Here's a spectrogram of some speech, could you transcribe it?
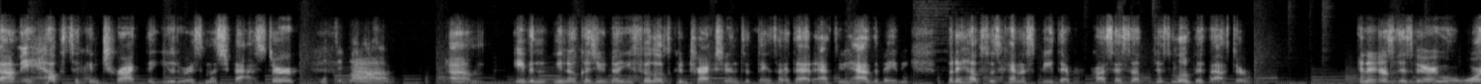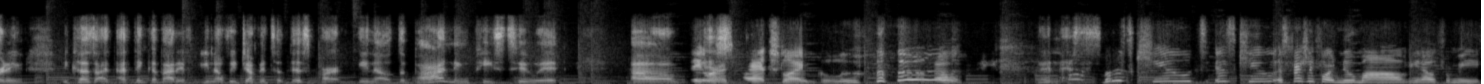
um, it helps to contract the uterus much faster. Yes, it does. Um, um even you know because you know you feel those contractions and things like that after you have the baby but it helps us kind of speed that process up just a little bit faster and it is, is very rewarding because I, I think about if you know if we jump into this part you know the bonding piece to it um, they are attached like glue. oh goodness! But it's cute. It's cute, especially for a new mom. You know, for me.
